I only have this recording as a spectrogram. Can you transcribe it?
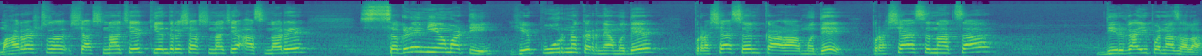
महाराष्ट्र शासनाचे केंद्र शासनाचे असणारे सगळे नियमाटी हे पूर्ण करण्यामध्ये प्रशासन काळामध्ये प्रशासनाचा दीर्घाईपणा झाला.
